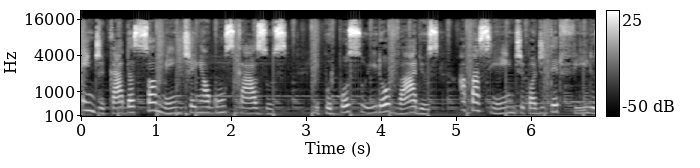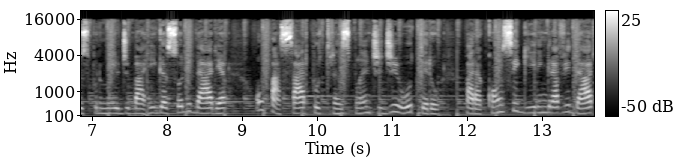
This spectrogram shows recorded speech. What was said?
é indicada somente em alguns casos. E por possuir ovários, a paciente pode ter filhos por meio de barriga solidária ou passar por transplante de útero para conseguir engravidar.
